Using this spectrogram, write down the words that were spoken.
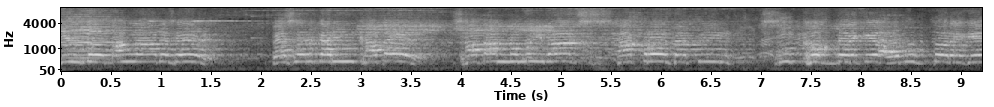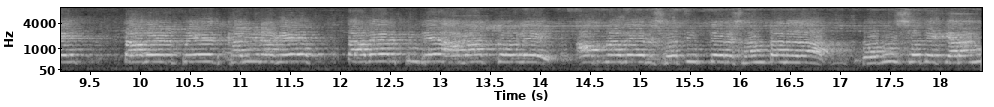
কিন্তু বাংলাদেশের বেসরকারি খাতের সাতানব্বই ভাগ ছাত্র ছাত্রীর শিক্ষকদেরকে অভুক্ত রেখে তাদের পেট খালি রাখে, তাদের পিঠে আঘাত করলে আপনাদের সচিবদের সন্তানেরা ভবিষ্যতে কেরানি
